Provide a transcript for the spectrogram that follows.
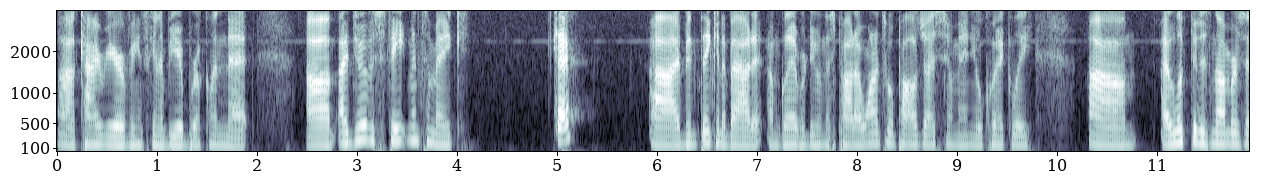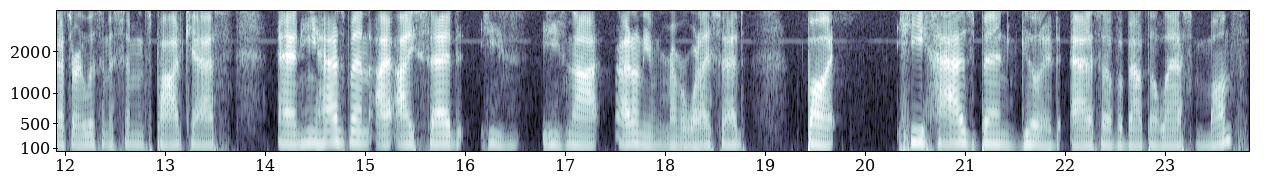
uh, Kyrie Irving is going to be a Brooklyn net. Um, I do have a statement to make. Okay. Uh, I've been thinking about it. I'm glad we're doing this pod. I wanted to apologize to Immanuel Quickley. Um, I looked at his numbers after I listened to Simmons' podcast, and he has been. I, I said he's he's not. I don't even remember what I said, but he has been good as of about the last month.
